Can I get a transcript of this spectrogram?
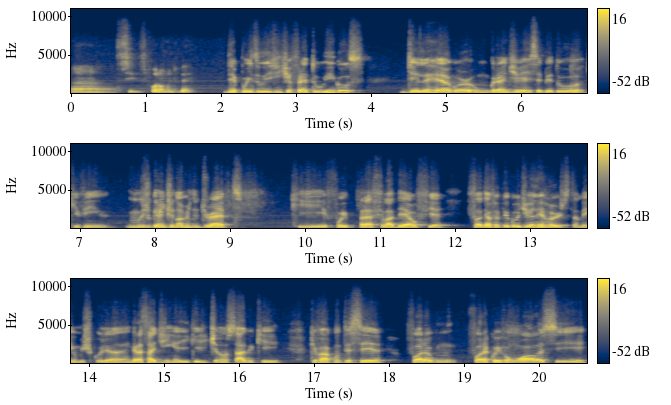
uh, se foram muito bem. Depois a gente enfrenta o Eagles, Jalen Hagor, um grande recebedor que vem, um dos grandes nomes no draft, que foi para Filadélfia. Filadélfia pegou Jalen Hurts também, uma escolha engraçadinha aí que a gente não sabe que que vai acontecer. Fora algum, fora com o Ivan Wallace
